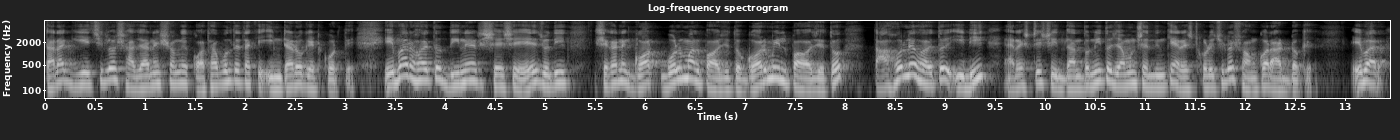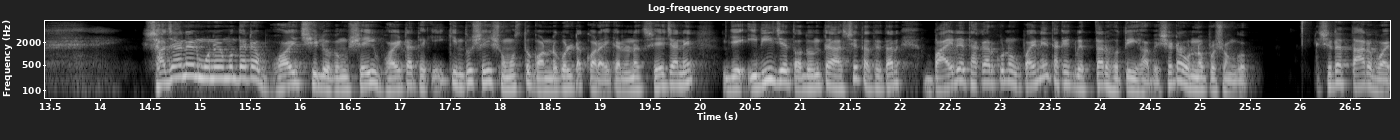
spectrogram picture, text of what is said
তারা গিয়েছিল শাহজাহানের সঙ্গে কথা বলতে, তাকে ইন্টারোগেট করতে। এবার হয়তো দিনের শেষে যদি সেখানে গোলমাল পাওয়া যেত, গরমিল পাওয়া যেত, তাহলে হয়তো ইডি অ্যারেস্টের সিদ্ধান্ত নিত, যেমন সেদিনকে অ্যারেস্ট করেছিল শঙ্কর আড্ডকে। এবার শাহজাহানের মনের মধ্যে একটা ভয় ছিল এবং সেই ভয়টা থেকেই কিন্তু সেই সমস্ত গণ্ডগোলটা করাই কেননা সে জানে যে ইডি যে তদন্তে আসছে তাতে তার বাইরে থাকার কোনো উপায় নেই, তাকে গ্রেপ্তার হতেই হবে, সেটা অন্য প্রসঙ্গ। সেটা তার ভয়।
